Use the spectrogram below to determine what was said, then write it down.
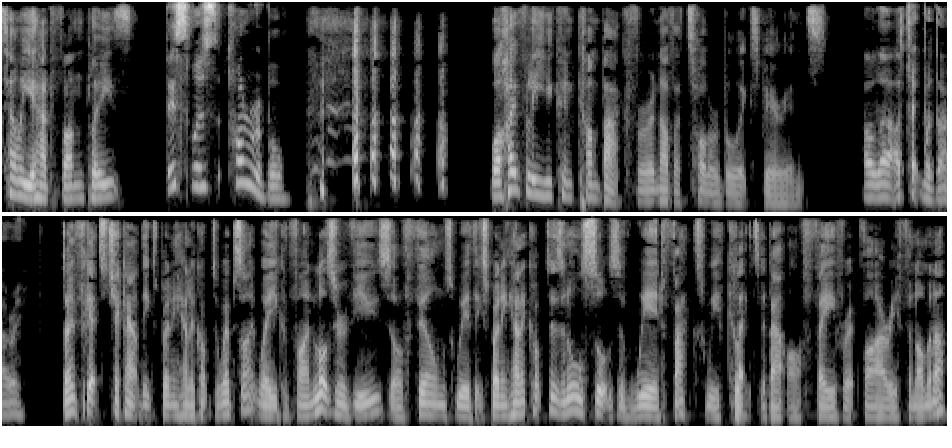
Tell me you had fun, please. This was tolerable. Well, hopefully you can come back for another tolerable experience. I'll, uh, I'll check my diary. Don't forget to check out the Exploding Helicopter website where you can find lots of reviews of films with exploding helicopters and all sorts of weird facts we've collected about our favourite fiery phenomena.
